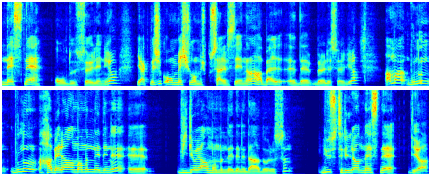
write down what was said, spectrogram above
nesne olduğu söyleniyor. Yaklaşık 15 yıl olmuş bu servis yayınlanan haber e, de böyle söylüyor. Ama bunun bunu habere almamın nedeni e, videoya almamın nedeni daha doğrusu 100 trilyon nesne diyor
